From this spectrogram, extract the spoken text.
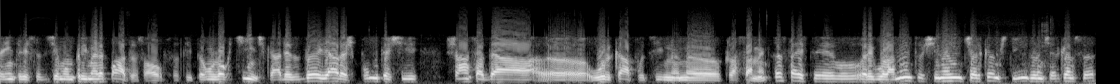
să intri, să zicem, în primele patru sau să fii pe un loc cinci, care îți dă iarăși puncte și șansa de a uh, urca puțin în uh, clasament. Ăsta este uh, regulamentul și noi încercăm, știind, încercăm să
